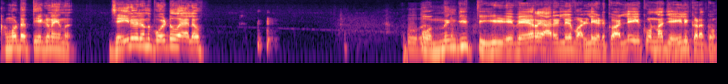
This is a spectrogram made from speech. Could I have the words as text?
അങ്ങോട്ട് എത്തിയേക്കണേന്ന്. ജയിലിൽ വരെ ഒന്ന് പോയിട്ട് പോയാലോ? ഒന്നെങ്കിൽ വേറെ ആരെങ്കിലും വള്ളി എടുക്കും. അല്ലെ ഈ കുണ്ണ ജയിലിൽ കിടക്കും.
